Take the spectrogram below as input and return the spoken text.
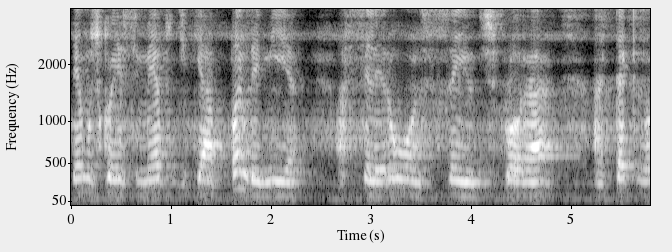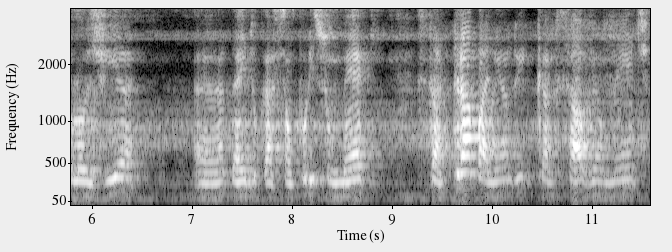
Temos conhecimento de que a pandemia acelerou o anseio de explorar a tecnologia uh, da educação. Por isso, o MEC está trabalhando incansavelmente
